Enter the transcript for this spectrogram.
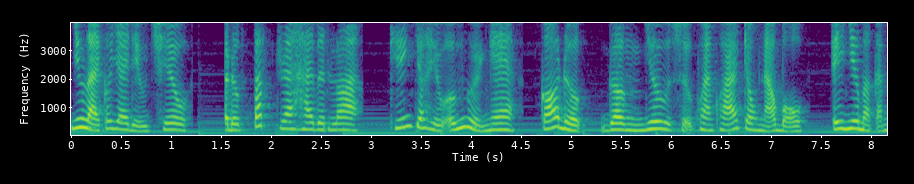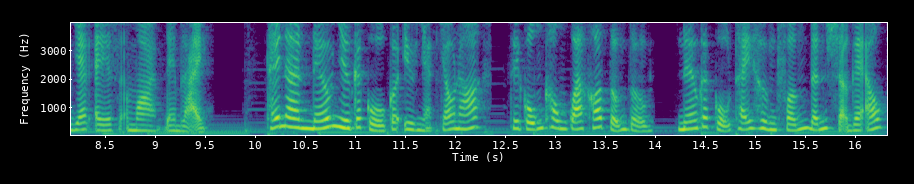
nhưng lại có giai điệu chill và được tách ra hai bên loa, khiến cho hiệu ứng người nghe có được gần như sự khoan khoái trong não bộ, y như mà cảm giác ASMR đem lại. Thế nên nếu như các cụ có yêu nhạc cháu nó thì cũng không quá khó tưởng tượng nếu các cụ thấy hưng phấn đến sợ gai ốc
